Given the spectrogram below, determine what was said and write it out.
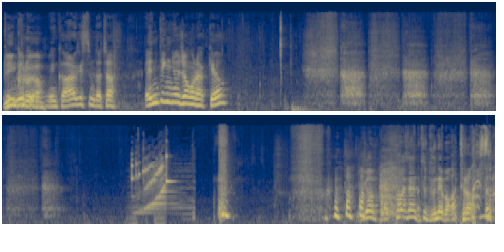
윙크로요? 윙크, 윙크. 알겠습니다. 자, 엔딩 요정을 할게요. 이건 100% 눈에 뭐가 들어가 있어.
